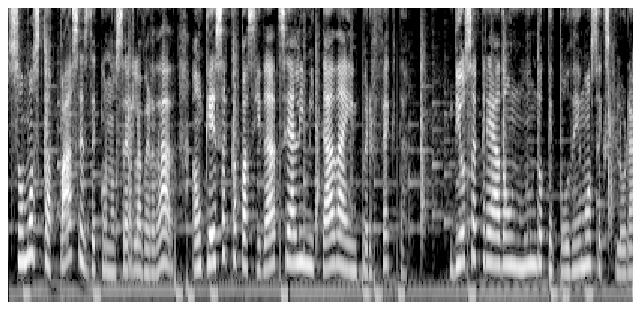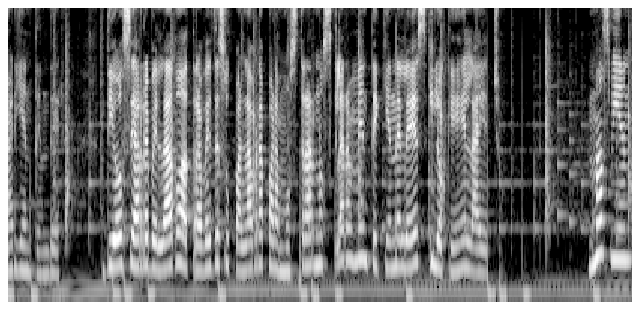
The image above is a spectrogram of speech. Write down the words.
Somos capaces de conocer la verdad, aunque esa capacidad sea limitada e imperfecta. Dios ha creado un mundo que podemos explorar y entender. Dios se ha revelado a través de su palabra para mostrarnos claramente quién Él es y lo que Él ha hecho. Más bien,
